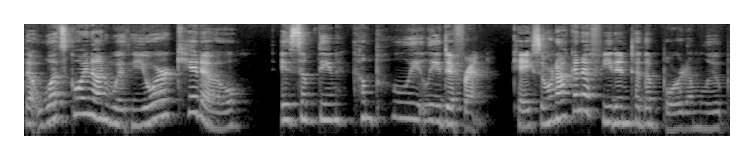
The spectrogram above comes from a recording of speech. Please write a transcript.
that what's going on with your kiddo is something completely different. Okay, so we're not going to feed into the boredom loop.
